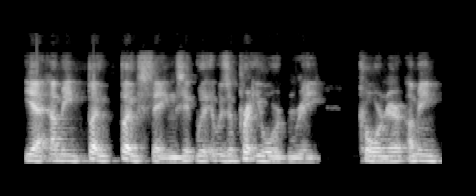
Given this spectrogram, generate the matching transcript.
yeah i mean both both things it, it was a pretty ordinary corner. I mean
